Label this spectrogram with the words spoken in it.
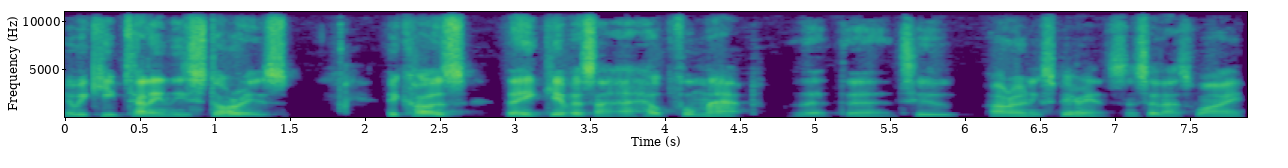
You know, we keep telling these stories because they give us a, a helpful map that to our own experience, and so that's why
